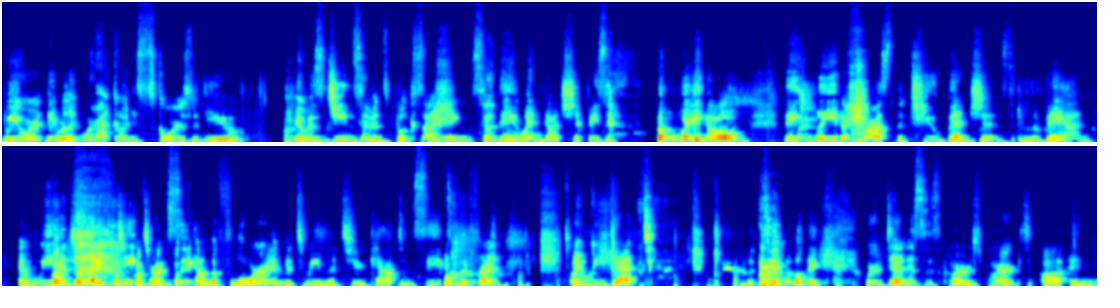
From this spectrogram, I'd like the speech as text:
we were, they were like, "We're not going to scores with you." It was Gene Simmons' book signing, so they went and got shit faced. The way home, they laid across the two benches in the van, and we had to like take turns sitting on the floor in between the two captain seats in the front. And we get to, like where Dennis's car's parked uh, in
